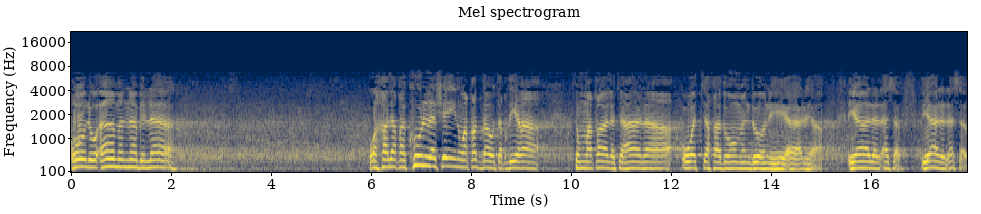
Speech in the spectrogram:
قولوا آمنا بالله. وخلق كل شيء وقدره تقديرا. ثم قال تعالى واتخذوا من دونه آلهة. يا للأسف يا للأسف.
